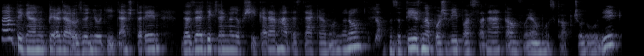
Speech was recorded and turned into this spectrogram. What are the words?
Hát igen, például az öngyógyítás terén, de az egyik legnagyobb sikerem, hát ezt el kell mondanom, az a tíznapos Vipassana tanfolyamhoz kapcsolódik.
